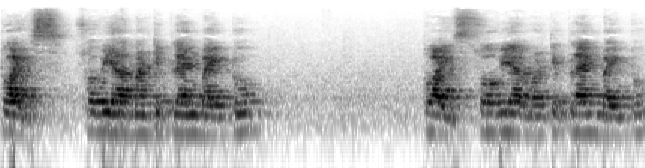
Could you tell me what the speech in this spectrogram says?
Twice. So we are multiplying by 2. Twice. So we are multiplying by 2.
